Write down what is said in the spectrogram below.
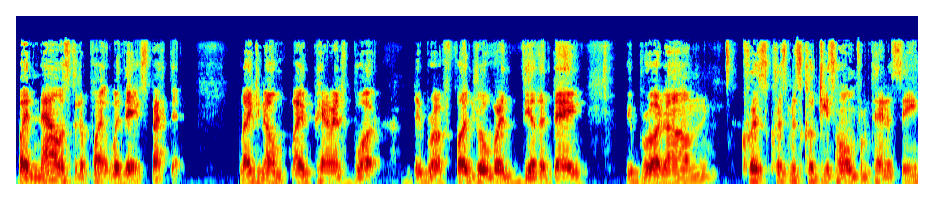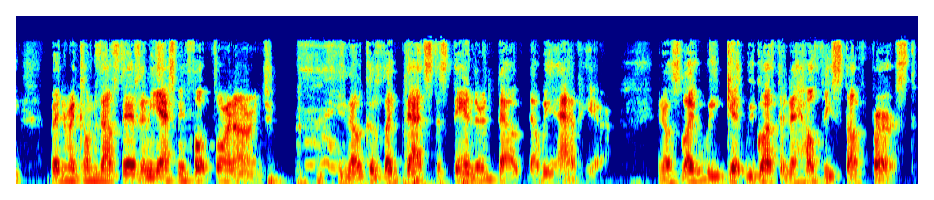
But now it's to the point where they expect it. Like, you know, my parents brought they brought fudge over the other day. We brought um Chris Christmas cookies home from Tennessee. Benjamin comes downstairs and he asked me for, for an orange. you know, because like that's the standard that that we have here. You know, it's like we get we go after the healthy stuff first,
